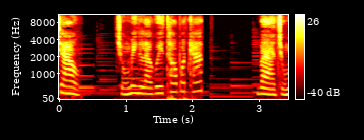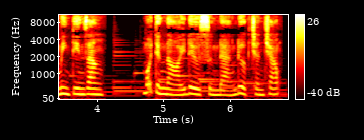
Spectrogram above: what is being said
chào, chúng mình là We Talk Podcast và chúng mình tin rằng mỗi tiếng nói đều xứng đáng được trân trọng.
